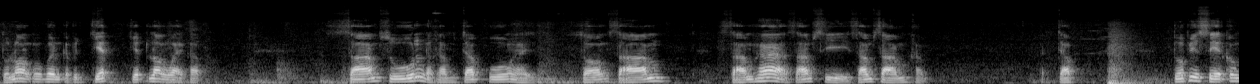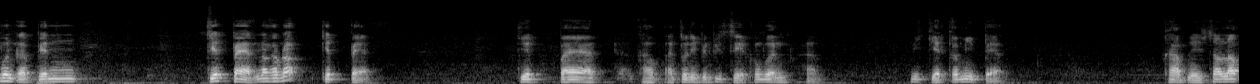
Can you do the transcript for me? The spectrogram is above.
ตัวร่องของเพิ่นก็เป็นเจ็ดเจ็ดร่องไว้ครับสามศูนย์นะครับ จับคู่ให้สองสามสามห้าสามสี่สามสามครับ จับ ตัวพิเศษของเพิ่นก็เป็นเจ็ดแปดนะครับเนาะเจ็ดแปดเจ็ดแปดครับ อันตัวนี้เป็นพิเศษของเพิ่นครับ มีเจ็ดก็มีแปด ครับนี่สำหรับ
